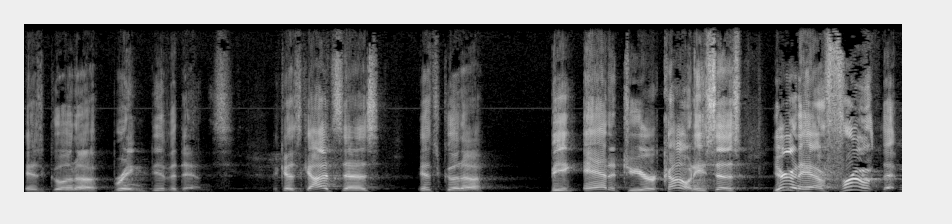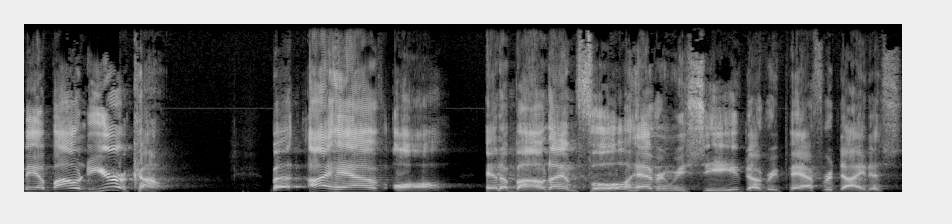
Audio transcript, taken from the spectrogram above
is going to bring dividends. Because God says it's going to be added to your account. He says, You're going to have fruit that may abound to your account. But I have all and abound. I am full, having received of Epaphroditus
